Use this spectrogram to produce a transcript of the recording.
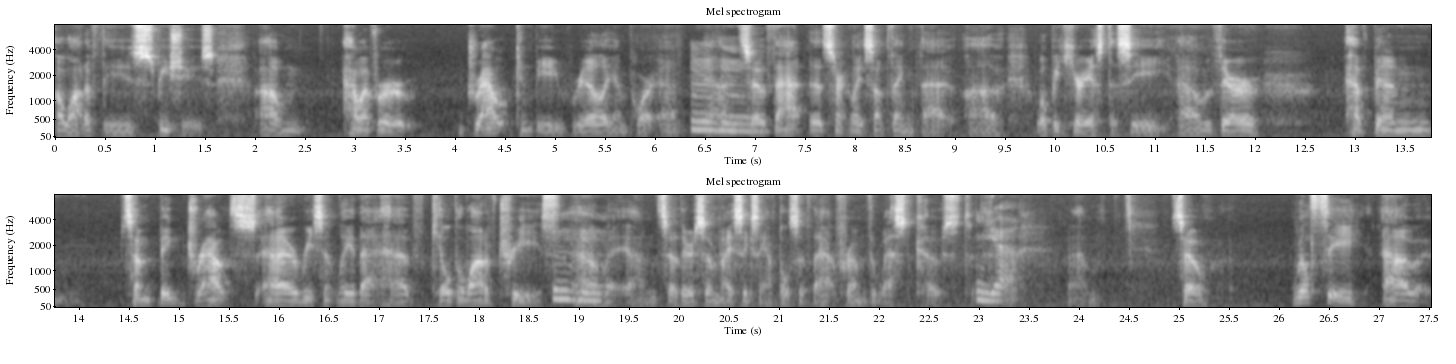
a lot of these species. Um, however, drought can be really important. Mm-hmm. And so that is certainly something that uh, we'll be curious to see. Um, there have been some big droughts uh, recently that have killed a lot of trees. Mm-hmm. Um, and so there's some nice examples of that from the West Coast. Yeah. Um, so we'll see. Uh,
